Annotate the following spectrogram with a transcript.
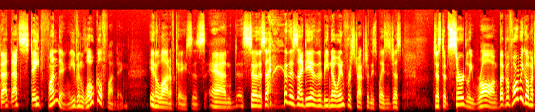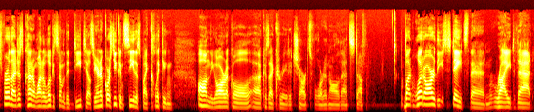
that that's state funding, even local funding, in a lot of cases. And so this this idea that there'd be no infrastructure in these places just just absurdly wrong. But before we go much further, I just kind of want to look at some of the details here. And of course, you can see this by clicking on the article because uh, I created charts for it and all of that stuff. But what are these states then, right, that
